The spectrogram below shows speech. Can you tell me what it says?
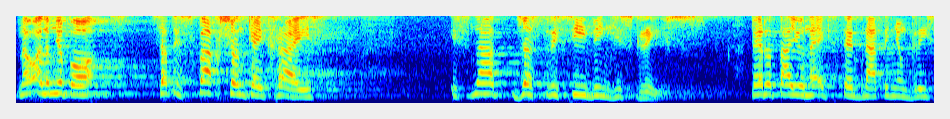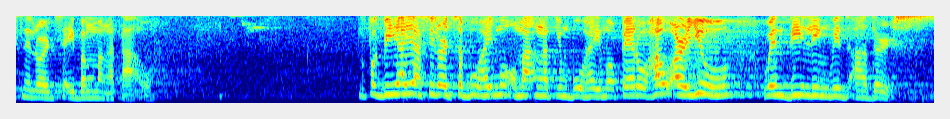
Now, alam niyo po, satisfaction kay Christ is not just receiving His grace. Pero tayo na-extend natin yung grace ni Lord sa ibang mga tao. Pagbiyaya si Lord sa buhay mo, umaangat yung buhay mo. Pero how are you when dealing with others?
